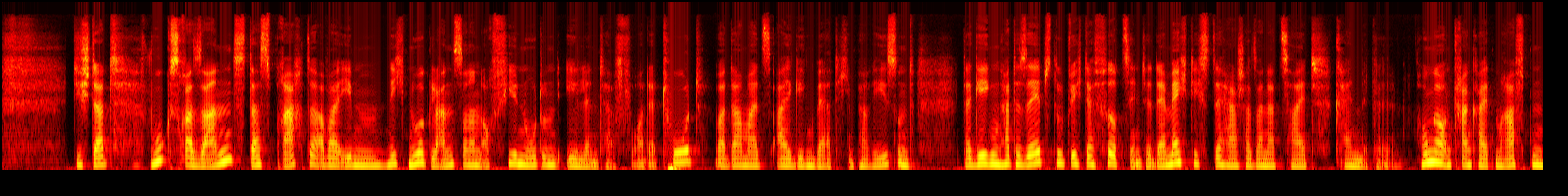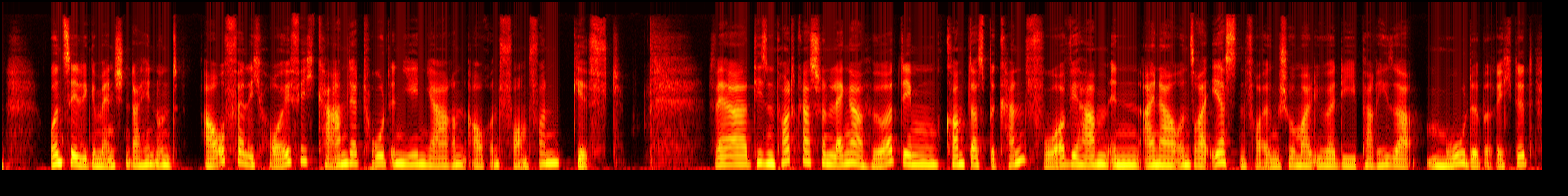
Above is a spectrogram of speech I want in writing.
Die Stadt wuchs rasant, das brachte aber eben nicht nur Glanz, sondern auch viel Not und Elend hervor. Der Tod war damals allgegenwärtig in Paris und dagegen hatte selbst Ludwig XIV., der mächtigste Herrscher seiner Zeit, kein Mittel. Hunger und Krankheiten rafften unzählige Menschen dahin und auffällig häufig kam der Tod in jenen Jahren auch in Form von Gift. Wer diesen Podcast schon länger hört, dem kommt das bekannt vor. Wir haben in einer unserer ersten Folgen schon mal über die Pariser Mode berichtet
